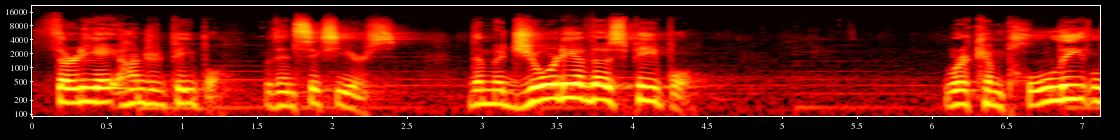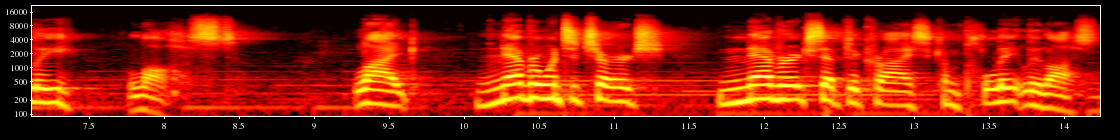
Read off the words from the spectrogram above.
3,800 people within six years. The majority of those people were completely lost. Like, never went to church, never accepted Christ, completely lost.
